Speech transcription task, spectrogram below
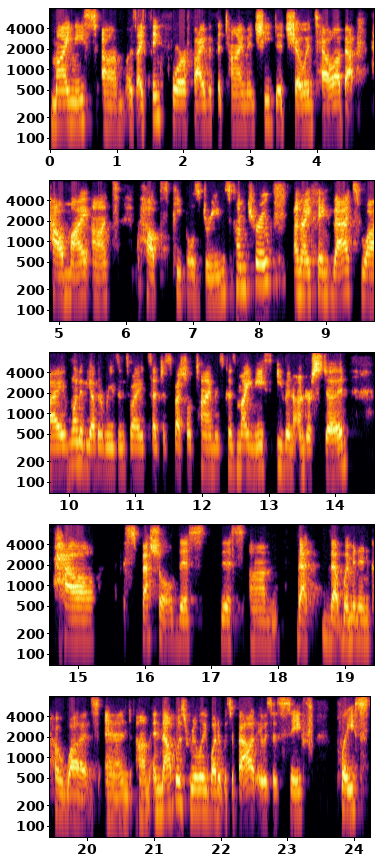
my niece um, was i think four or five at the time and she did show and tell about how my aunt helps people's dreams come true and i think that's why one of the other reasons why it's such a special time is because my niece even understood how special this this um, that that Women in Co was, and um, and that was really what it was about. It was a safe place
